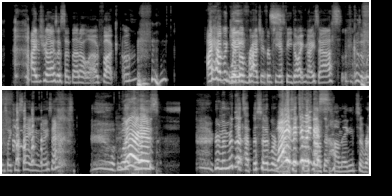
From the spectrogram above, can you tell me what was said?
I just realized I said that out loud. Fuck. I have a gif Wait, of Ratchet from yes. TFP going nice ass because it looks like he's saying nice ass. What- there what- it is. Remember that It's- episode where Why is it doing how's this? it humming to Ra-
